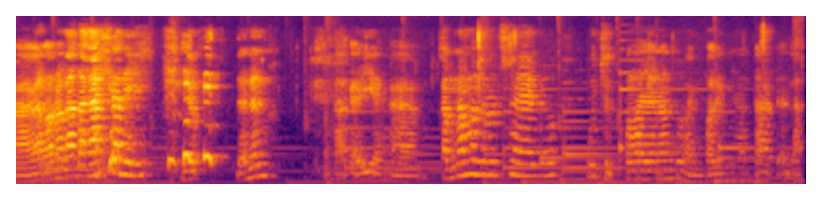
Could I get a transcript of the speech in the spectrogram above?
nah karena kata kasihan nih dan dan agak iya. Nah, karena menurut saya itu wujud pelayanan Tuhan paling nyata adalah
